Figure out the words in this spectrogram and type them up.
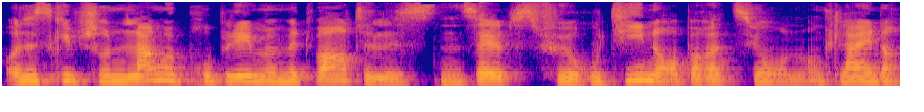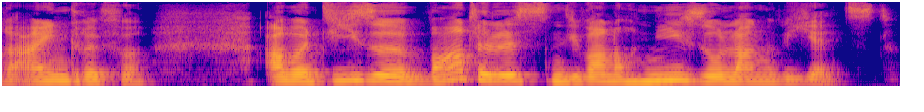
und es gibt schon lange Probleme mit Wartelisten, selbst für Routineoperationen und kleinere Eingriffe. Aber diese Wartelisten, die waren noch nie so lange wie jetzt.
